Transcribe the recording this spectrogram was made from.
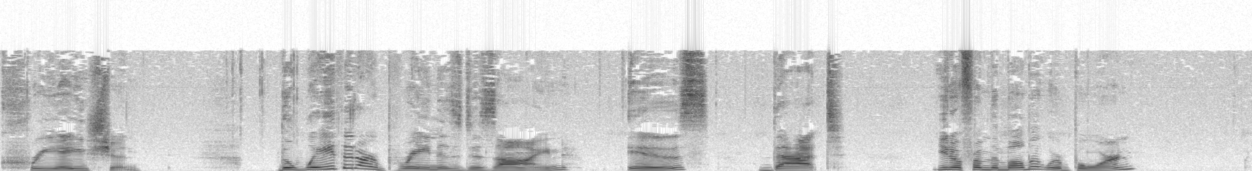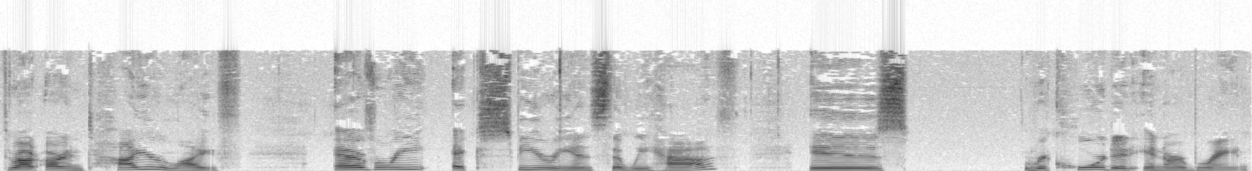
creation. The way that our brain is designed is that you know, from the moment we're born throughout our entire life, every experience that we have is recorded in our brain.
